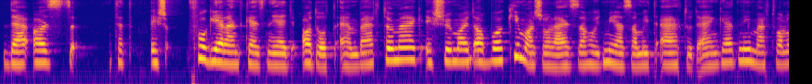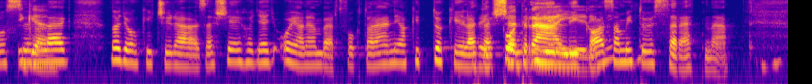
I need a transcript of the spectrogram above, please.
de az, tehát, és fog jelentkezni egy adott embertömeg, és ő majd abból kimazsolázza, hogy mi az, amit el tud engedni, mert valószínűleg Igen. nagyon kicsi rá az esély, hogy egy olyan embert fog találni, aki tökéletesen illik az, amit ő szeretne. Uh-huh.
